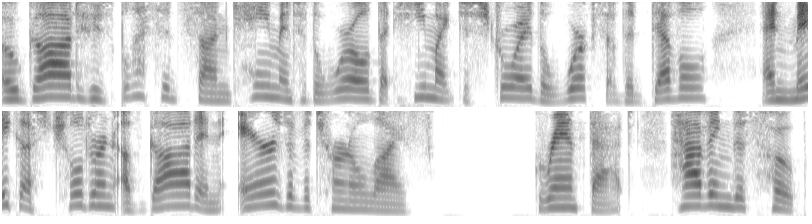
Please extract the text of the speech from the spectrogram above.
O God, whose blessed Son came into the world that he might destroy the works of the devil and make us children of God and heirs of eternal life, grant that, having this hope,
